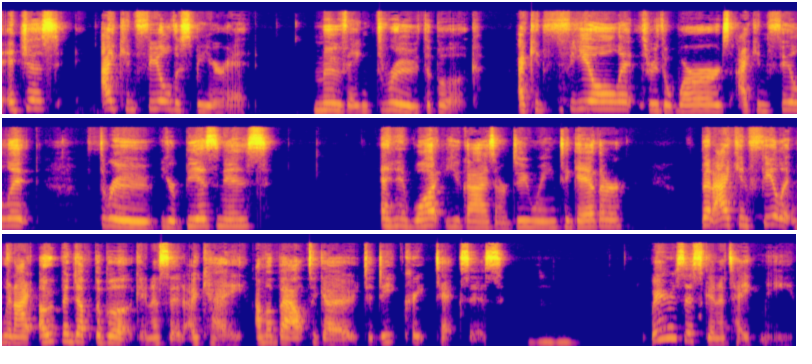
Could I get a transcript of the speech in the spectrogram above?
it just I can feel the spirit moving through the book. I can feel it through the words. I can feel it through your business and in what you guys are doing together. But I can feel it when I opened up the book and I said, okay, I'm about to go to Deep Creek, Texas. Where is this going to take me?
